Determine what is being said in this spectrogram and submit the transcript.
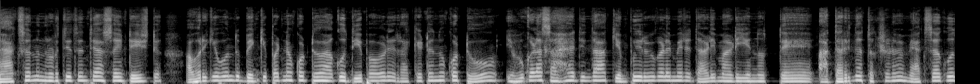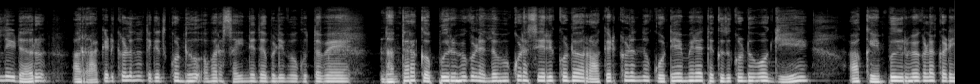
ಮ್ಯಾಕ್ಸ್ ಅನ್ನು ನೋಡುತ್ತಿದ್ದಂತೆ ಆ ಸೈಂಟಿಸ್ಟ್ ಅವರಿಗೆ ಒಂದು ಬೆಂಕಿ ಪಟ್ಟಣ ಕೊಟ್ಟು ಹಾಗೂ ದೀಪಾವಳಿ ರಾಕೆಟ್ ಅನ್ನು ಕೊಟ್ಟು ಇವುಗಳ ಸಹಾಯದಿಂದ ಕೆಂಪು ಇರುವೆಗಳ ಮೇಲೆ ದಾಳಿ ಮಾಡಿ ಎನ್ನುತ್ತೆ. ಅದರಿಂದ ತಕ್ಷಣವೇ ಮ್ಯಾಕ್ಸ್ ಆಗುವ ಲೀಡರ್ ಆ ರಾಕೆಟ್ಗಳನ್ನು ತೆಗೆದುಕೊಂಡು ಅವರ ಸೈನ್ಯದ ಬಳಿ ಹೋಗುತ್ತವೆ. ನಂತರ ಕಪ್ಪು ಇರುವೆಗಳೆಲ್ಲವೂ ಕೂಡ ಸೇರಿಕೊಂಡು ಆ ರಾಕೆಟ್ಗಳನ್ನು ಕೋಟೆಯ ಮೇಲೆ ತೆಗೆದುಕೊಂಡು ಹೋಗಿ ಆ ಕೆಂಪು ಇರುವೆಗಳ ಕಡೆ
